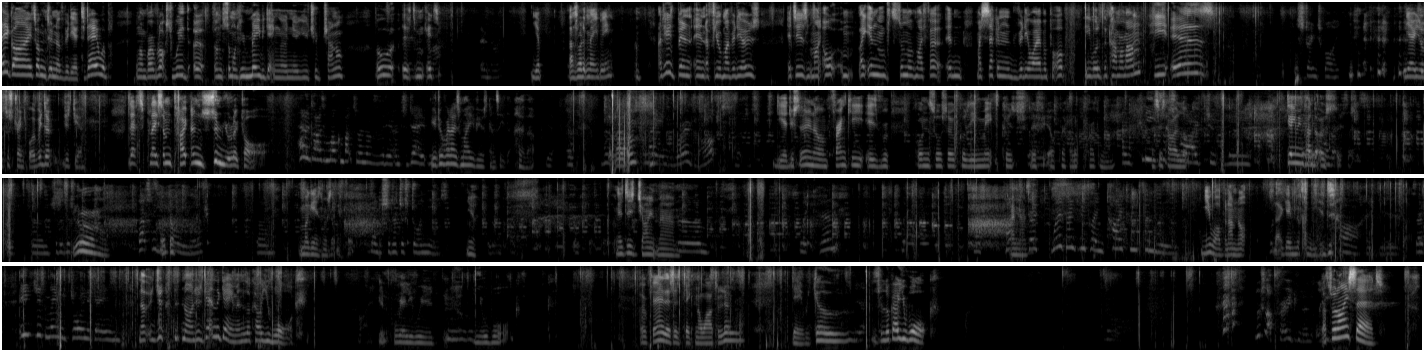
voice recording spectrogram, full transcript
Hey guys, welcome to another video. Today we're playing on Roblox with uh, um someone who may be getting a new YouTube channel. Oh, it's it's yep, that's what it may be. Um, and he's been in a few of my videos. It is my oh um, like in some of my first in my second video I ever put up. He was the cameraman. He is Strange boy. yeah, he's also a strange boy. We don't just yeah. Let's play some Titan Simulator. Hello guys and welcome back to another video and today we You do realize my viewers can see that, hear that. um, we're playing Roblox. Let's just switch. Yeah, just so you know, um, Frankie is recording this also because he make because if oh crap, I look pregnant. And This is how I look. subscribe to the Gaming Panda Panda 06. 06. Um, should Yeah. That's who we're What the. Um, My game's most likely full. Xander, should I just join yours? Yeah. It's this giant man. Um, click him. Click. I'm not. So we're going to be playing Titan Simulator. You are, but I'm not. That game looks weird. Ah, you. So he just made me join the game. No, just no, just get in the game and look how you walk. Fine. You look really weird when you walk. Okay, this is taking a while to load. There we go. Yeah. Just look how you walk. Looks like pregnantly. That's what I said.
